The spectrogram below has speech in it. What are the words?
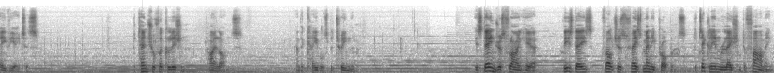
aviators. Potential for collision, pylons, and the cables between them. It's dangerous flying here. These days, vultures face many problems, particularly in relation to farming.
